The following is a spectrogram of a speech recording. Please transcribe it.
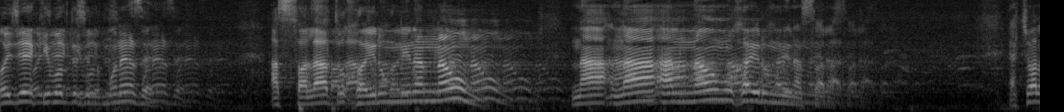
ওই যে কি বলতেছিল, মনে আছে? আসসালাতু খায়রুম মিনান নাওম। না না আন-নাওমু খৈরুম মিনাস সলা চল,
